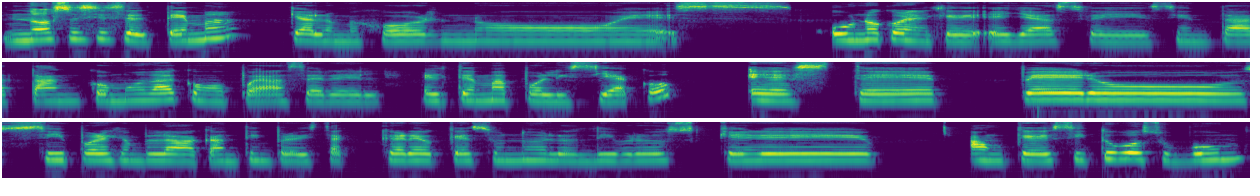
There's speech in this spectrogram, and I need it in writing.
no sé si es el tema, que a lo mejor no es uno con el que ella se sienta tan cómoda como pueda ser el, el tema policíaco. Este, pero sí, por ejemplo, La vacante imprevista creo que es uno de los libros que, aunque sí tuvo su boom,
